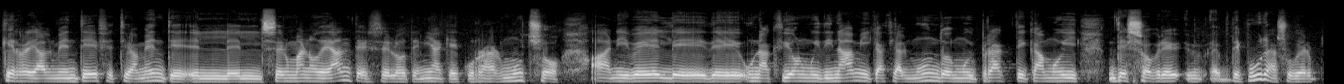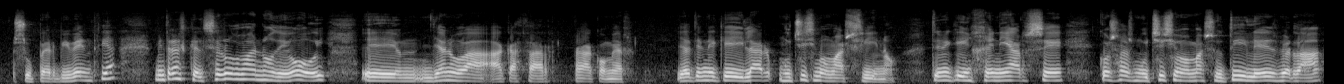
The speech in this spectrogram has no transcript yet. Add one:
que realmente, efectivamente, el, ser humano de antes se lo tenía que currar mucho a nivel de, una acción muy dinámica hacia el mundo, muy práctica, muy de pura supervivencia, mientras que el ser humano de hoy eh, ya no va a cazar para comer, ya tiene que hilar muchísimo más fino tiene que ingeniarse cosas muchísimo más sutiles, ¿verdad?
